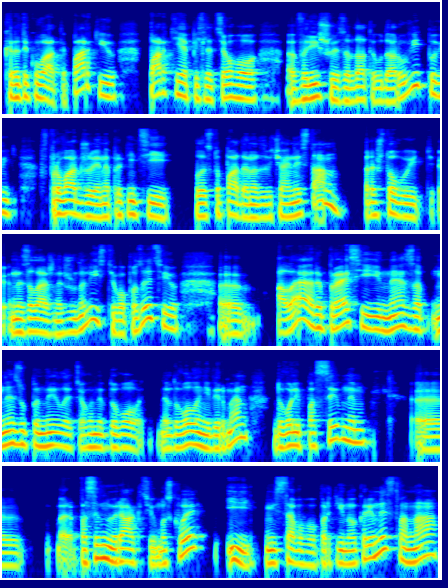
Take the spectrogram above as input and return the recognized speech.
критикувати партію. Партія після цього вирішує завдати удар у відповідь, впроваджує наприкінці листопада надзвичайний стан, арештовують незалежних журналістів, опозицію, е, але репресії не за не зупинили цього невдоволення. Невдоволення вірмен доволі пасивним. Е, пасивну реакцію Москви і місцевого партійного керівництва на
